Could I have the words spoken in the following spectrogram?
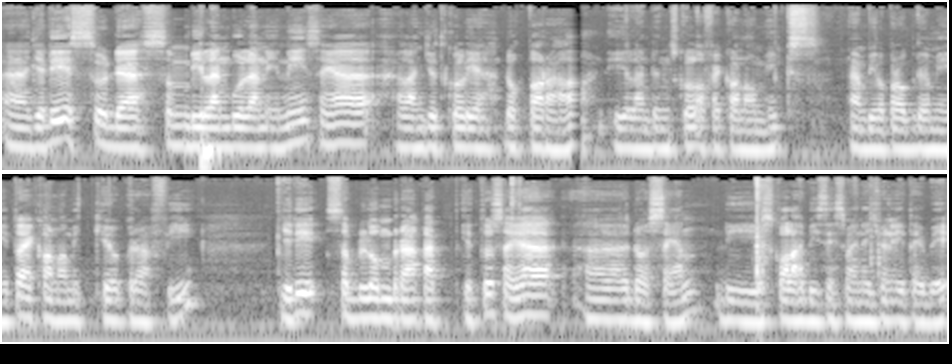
Uh, jadi sudah 9 bulan ini saya lanjut kuliah doktoral di London School of Economics. Ambil programnya itu Economic Geography. Jadi sebelum berangkat itu saya uh, dosen di Sekolah Bisnis Manajemen ITB. Uh,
